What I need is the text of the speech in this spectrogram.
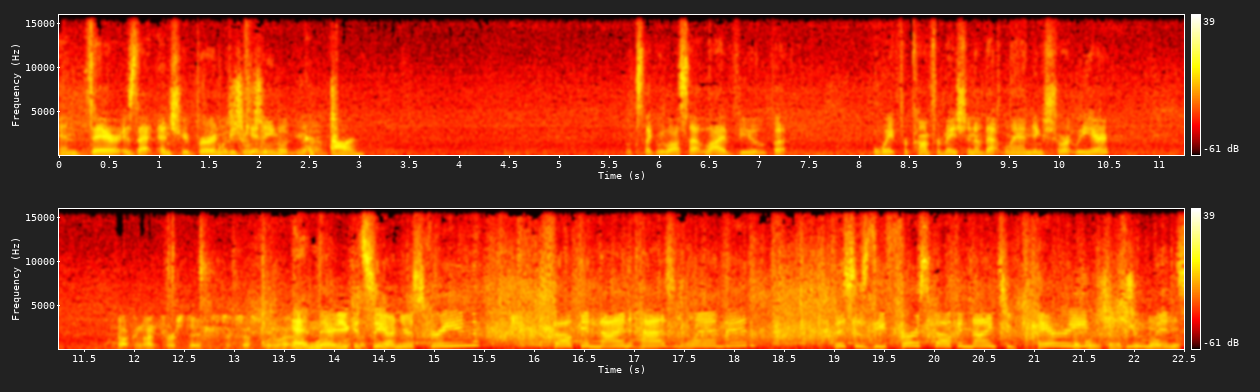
And there is that entry burn Acquisition beginning. signal in. Looks like we lost that live view, but we'll wait for confirmation of that landing shortly here. Falcon 9 first stage is successfully landed. And there you can see on your screen, Falcon 9 has landed. This is the first Falcon 9 to carry humans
